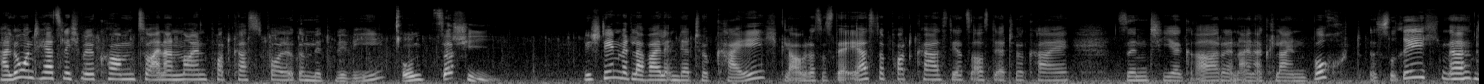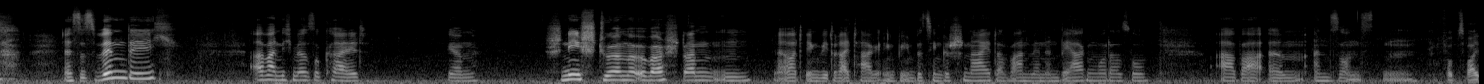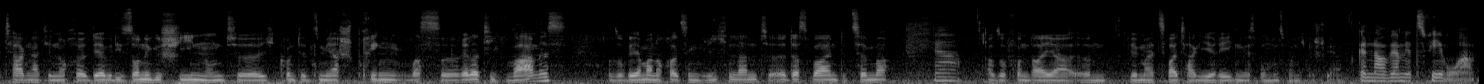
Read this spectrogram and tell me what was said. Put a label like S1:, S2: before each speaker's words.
S1: Hallo und herzlich willkommen zu einer neuen Podcast-Folge mit Vivi.
S2: Und Sashi.
S1: Wir stehen mittlerweile in der Türkei. Ich glaube, das ist der erste Podcast jetzt aus der Türkei. Sind hier gerade in einer kleinen Bucht. Es regnet, es ist windig, aber nicht mehr so kalt. Wir haben Schneestürme überstanden. Ja, hat irgendwie drei Tage irgendwie ein bisschen geschneit. Da waren wir in den Bergen oder so. Aber ähm, ansonsten.
S2: Vor zwei Tagen hat hier noch äh, derbe die Sonne geschienen und äh, ich konnte ins Meer springen, was äh, relativ warm ist. Also wärmer noch als in Griechenland äh, das war im Dezember.
S1: Ja.
S2: Also von daher, ähm, wenn mal zwei Tage hier Regen ist, wollen wir uns mal nicht beschweren.
S1: Genau, wir haben jetzt Februar.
